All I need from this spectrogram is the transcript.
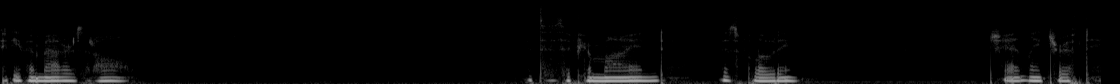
it even matters at all. It's as if your mind is floating, gently drifting,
